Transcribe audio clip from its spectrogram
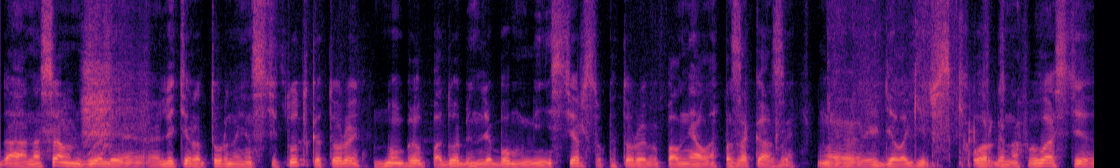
да, на самом деле э, литературный институт, который ну, был подобен любому министерству, которое выполняло заказы идеологических органов власти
